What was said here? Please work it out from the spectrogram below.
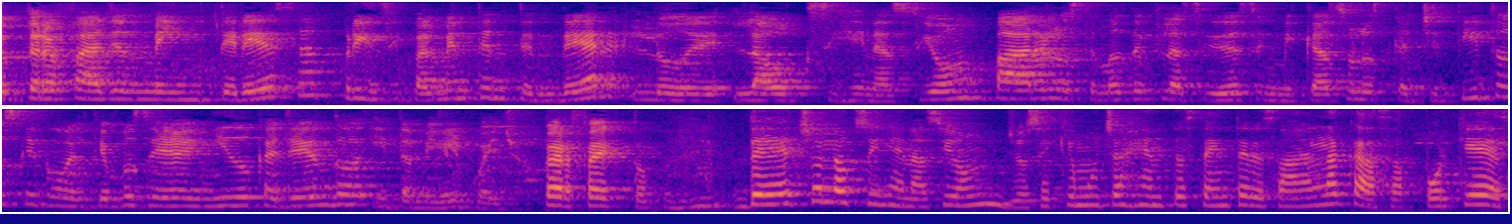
Doctora Fallas, me interesa principalmente entender lo de la oxigenación para los temas de flacidez, en mi caso los cachetitos que con el tiempo se han ido cayendo y también el cuello. Perfecto. De hecho, la oxigenación, yo sé que mucha gente está interesada en la casa porque es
